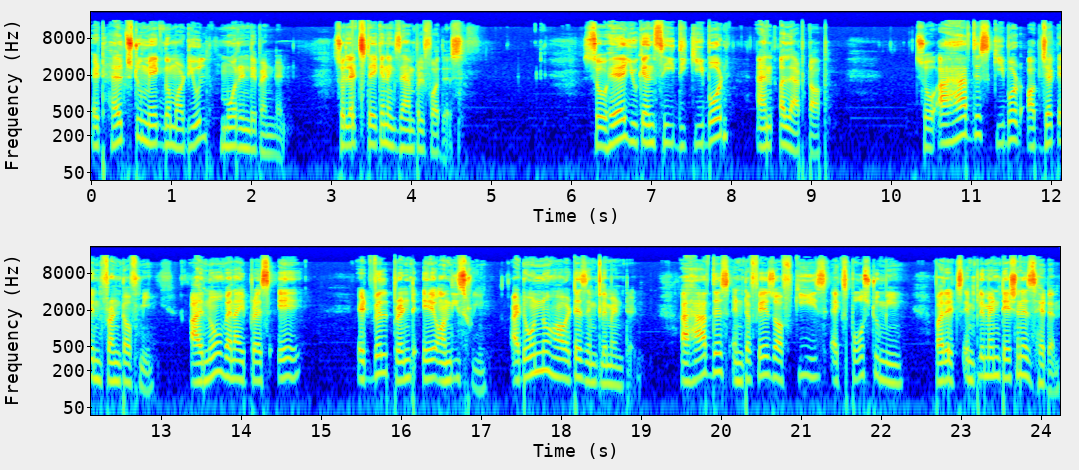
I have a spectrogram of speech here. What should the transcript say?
It helps to make the module more independent. So let's take an example for this. So here you can see the keyboard and a laptop. So I have this keyboard object in front of me. I know when I press A, it will print A on the screen. I don't know how it is implemented. I have this interface of keys exposed to me, but its implementation is hidden.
